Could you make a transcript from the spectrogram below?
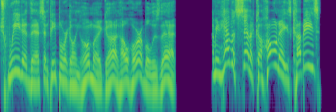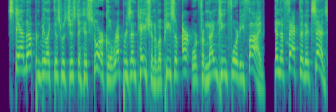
tweeted this and people were going, oh my God, how horrible is that? I mean, have a set of cojones, cubbies. Stand up and be like, this was just a historical representation of a piece of artwork from 1945. And the fact that it says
